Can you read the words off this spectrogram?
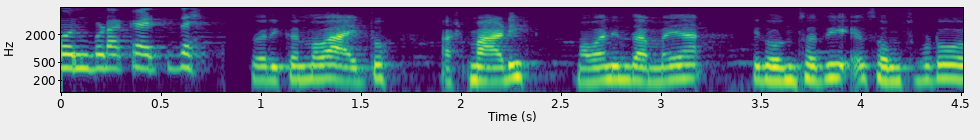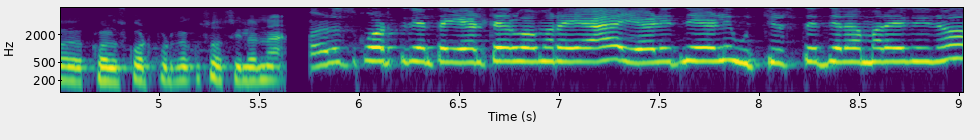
ಬಂದ್ಬಿಡಕ್ಕೆ ಆಯ್ತದೆ. ಸರಿ ಕಣ್ಮವ ಆಯಿತು. ಅಷ್ಟು ಮಾಡಿ. ಮವ ನಿಂದ ಅಮ್ಮಯ್ಯ ಇದೊಂದು ಸತಿ ಸಂಸ್ಬಿಟ್ಟು ಕಳ್ಸ್ಕೊಟ್ಬಿಡ್ಬೇಕು ಸೊಸಿಲನ ಕಳಿಸ್ಕೊಡ್ತೀನಿ ಅಂತ ಹೇಳ್ತಾ ಇಲ್ವಾ ಮರಯ್ಯ ಹೇಳಿದ್ನಿ ಹೇಳಿ ಮುಚ್ಚಿಸ್ತಿದ್ದೀರಾ ಮರಯ್ಯ ನೀನು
